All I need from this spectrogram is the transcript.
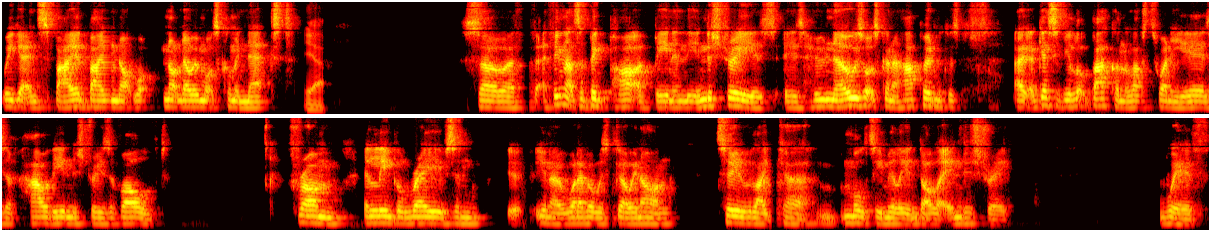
we get inspired by not what not knowing what's coming next. Yeah. So uh, I think that's a big part of being in the industry is is who knows what's going to happen because I, I guess if you look back on the last twenty years of how the industry has evolved from illegal raves and you know whatever was going on to like a multi-million dollar industry with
